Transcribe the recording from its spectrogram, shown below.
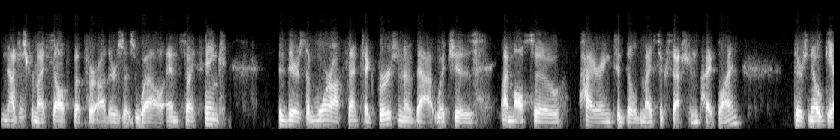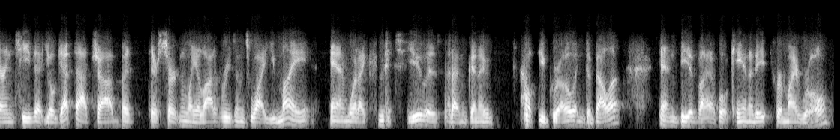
not just for myself but for others as well and so I think there's a more authentic version of that which is I'm also hiring to build my succession pipeline there's no guarantee that you'll get that job, but there's certainly a lot of reasons why you might. And what I commit to you is that I'm going to help you grow and develop and be a viable candidate for my role.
